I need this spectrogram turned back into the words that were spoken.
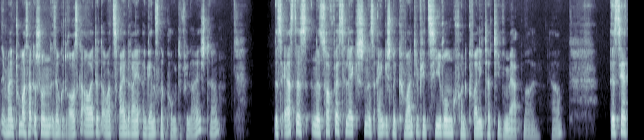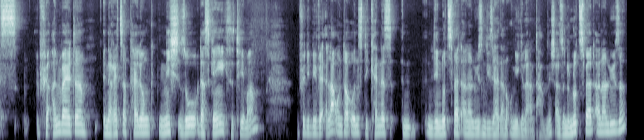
ich meine, Thomas hat es schon sehr gut rausgearbeitet, aber zwei, drei ergänzende Punkte vielleicht. Ja. Das erste ist, eine Software Selection ist eigentlich eine Quantifizierung von qualitativen Merkmalen. Ja ist jetzt für Anwälte in der Rechtsabteilung nicht so das gängigste Thema. Für die BWLer unter uns, die kennen es in, in den Nutzwertanalysen, die sie halt an der Uni gelernt haben. Nicht? Also eine Nutzwertanalyse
